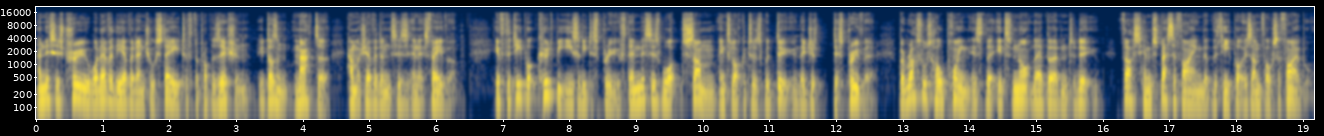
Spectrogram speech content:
And this is true whatever the evidential state of the proposition. It doesn't matter how much evidence is in its favour. If the teapot could be easily disproved, then this is what some interlocutors would do, they just disprove it. But Russell's whole point is that it's not their burden to do, thus, him specifying that the teapot is unfalsifiable.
